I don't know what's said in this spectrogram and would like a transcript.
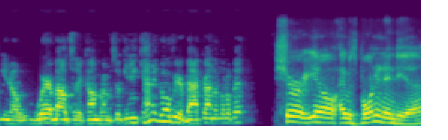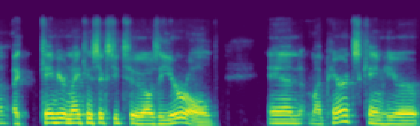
you know whereabouts did it come from. So can you kind of go over your background a little bit? Sure. You know, I was born in India. I came here in 1962. I was a year old. And my parents came here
